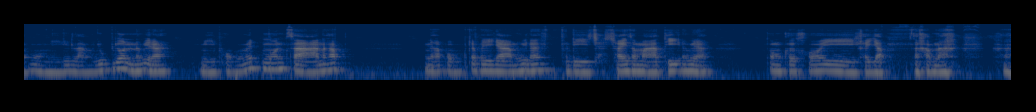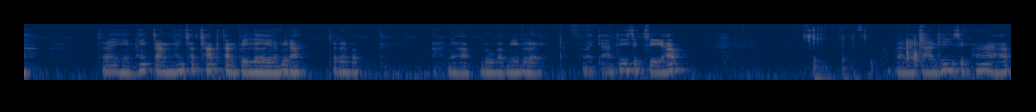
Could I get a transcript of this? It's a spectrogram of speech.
สี่ครับวงนี้ลังยุบย่นนะพี่นะ มีผงเม็ดมวลสารนะครับนะครับ ผมจะพยายามนะพี่นะพอดีใช้สมาธินะพี่นะ ต้องค่อยๆขยับนะครับนะ จะได้เห็นให้กันให้ชัด ๆ กันไปเลยนะพี่นะ จะได้แบบเนี่ยครับดูแบบนี้ไปเลย รายการที่สิบสี่ครับต่อไปรายการที่สิบห้าครับ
